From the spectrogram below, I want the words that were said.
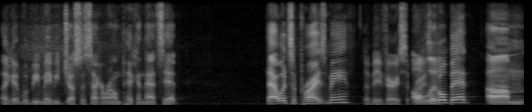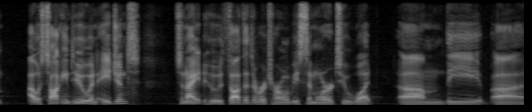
like it would be maybe just a second round pick and that's it. That would surprise me That'd be very surprising. a little bit. Um, I was talking to an agent tonight who thought that the return would be similar to what um, the uh,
